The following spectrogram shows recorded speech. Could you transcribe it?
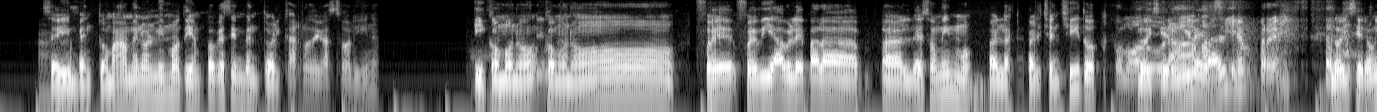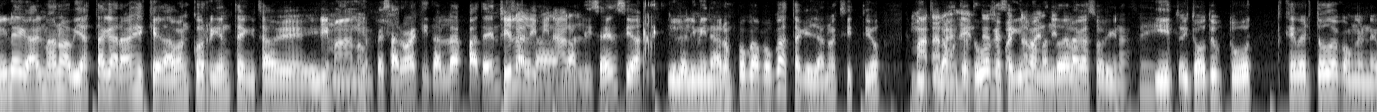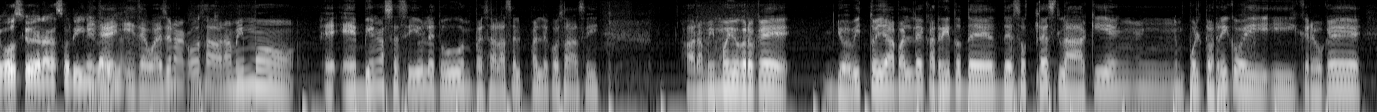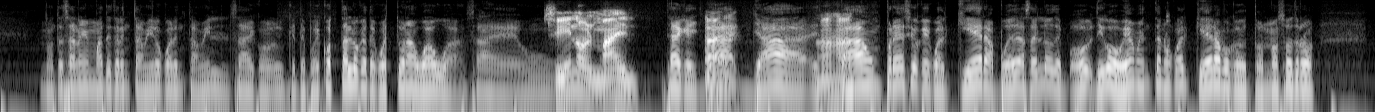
se inventó más o menos al mismo tiempo que se inventó el carro de gasolina. Y como no, como no fue, fue viable para, para eso mismo, para, la- para el chanchito, Como Lo hicieron ilegal. siempre. lo hicieron ilegal, mano. Había hasta garajes que daban corriente, ¿sabes? Y, Sí, mano. y empezaron a quitar las patentes, Sí, lo la- las licencias, y lo eliminaron poco a poco hasta que ya no existió. Y Mataron la gente gente, tuvo que seguir mamando de y la todo. gasolina. Sí. Y, y todo tu- tuvo que ver todo con el negocio de la gasolina. Y, Y la te, y te voy a decir una cosa, ahora mismo es, es bien accesible tú empezar a hacer un par de cosas así. Ahora mismo yo creo que yo he visto ya un par de carritos de, de esos Tesla aquí en, en Puerto Rico y, y creo que no te salen más de 30 mil o 40 mil, ¿sabes? Que te puede costar lo que te cuesta una guagua, ¿sabes? Un, Sí, normal. O sea, que ya, Ay. ya está a un precio que cualquiera puede hacerlo. De, o- digo, obviamente no cualquiera, porque todos nosotros.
